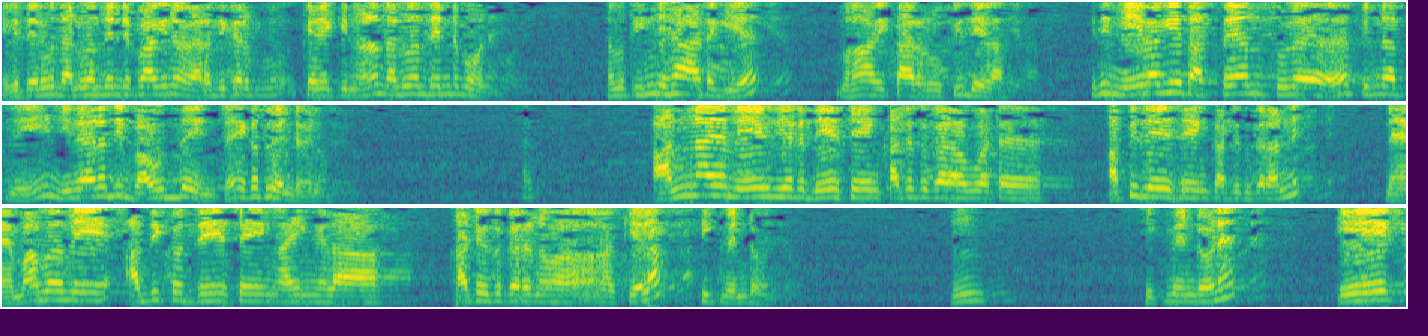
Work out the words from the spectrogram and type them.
ඒක තේරුම දනුවම් දෙන්න එපා කියනවා වැරදි කරපු කෙනෙක් ඉන්නවා නම් දනුවම් දෙන්න ඕනේ. නමුත් ඉන්නේ එහාට ගිය මහා විකාර රූපී දේවල්. ඉතින් මේ වගේ தත්වයන් තුල පින්වත්නි නිවැරදි බෞද්ධයින්ට එකතු වෙන්න වෙනවා. අන් අය මේ විදිහට දේශයෙන් කටයුතු කරවුවට අපි දේශයෙන් කටයුතු කරන්නේ නෑ මම මේ අධික දේශයෙන් අයින් වෙලා කටයුතු කරනවා කියලා හික්මෙන්න ඕනේ. හ්ම් හික්මෙන්න ඕනේ. ඒක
